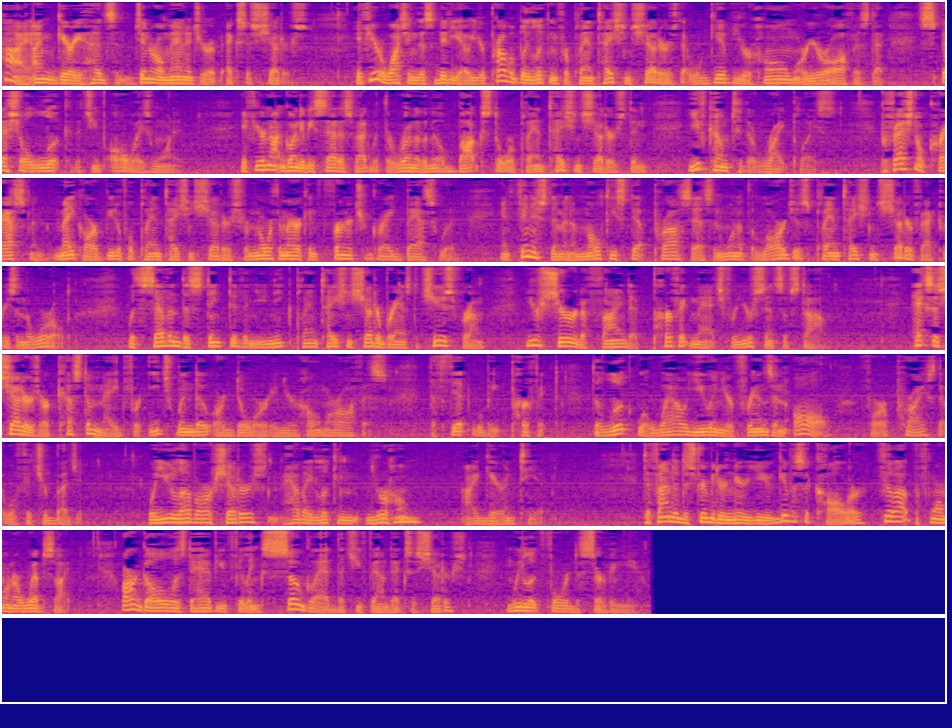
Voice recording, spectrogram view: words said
Hi, I'm Gary Hudson, General Manager of Exus Shutters. If you're watching this video, you're probably looking for plantation shutters that will give your home or your office that special look that you've always wanted. If you're not going to be satisfied with the run-of-the-mill box store plantation shutters, then you've come to the right place. Professional craftsmen make our beautiful plantation shutters from North American furniture grade basswood and finish them in a multi step process in one of the largest plantation shutter factories in the world. With seven distinctive and unique plantation shutter brands to choose from, you're sure to find a perfect match for your sense of style. Exus shutters are custom made for each window or door in your home or office. The fit will be perfect. The look will wow you and your friends and all for a price that will fit your budget. Will you love our shutters and how they look in your home? I guarantee it. To find a distributor near you, give us a call or fill out the form on our website. Our goal is to have you feeling so glad that you found Exus Shutters, and we look forward to serving you.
